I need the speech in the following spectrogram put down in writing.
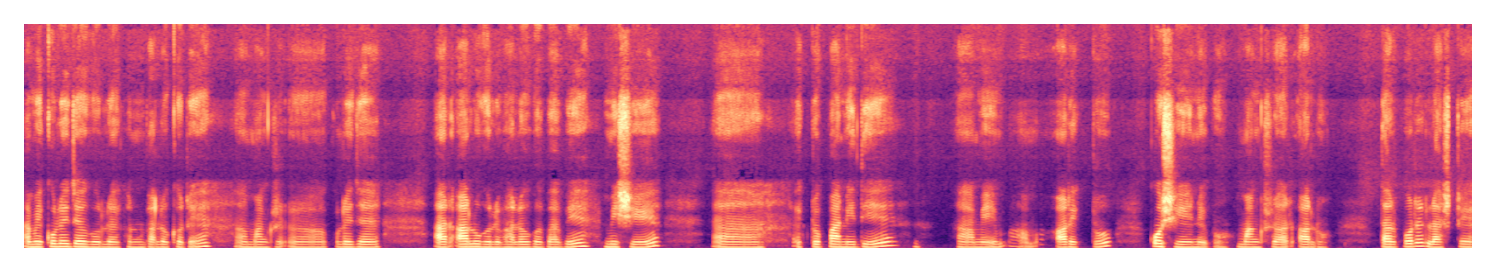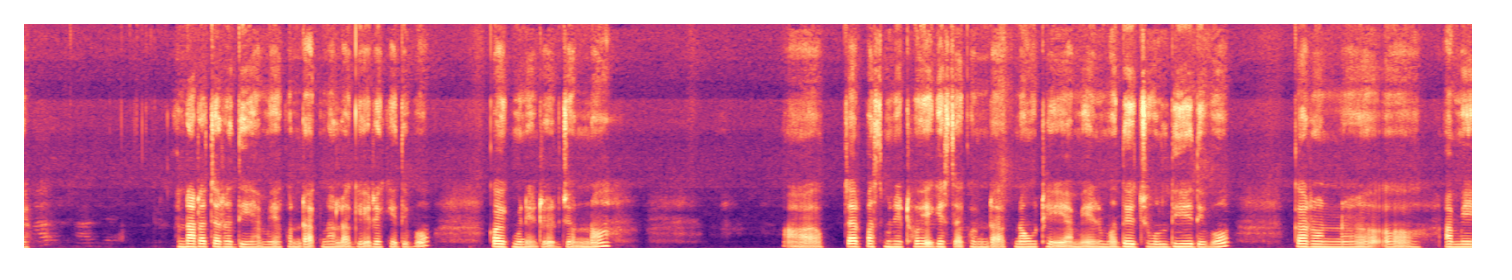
আমি কলিজাগুলো এখন ভালো করে মাংস কলিজা আর আলুগুলো ভালোভাবে মিশিয়ে একটু পানি দিয়ে আমি আর একটু কষিয়ে নেব মাংস আর আলু। তারপরে লাস্টে নাড়াচাড়া দিয়ে আমি এখন ডাকনা লাগিয়ে রেখে দিব কয়েক মিনিটের জন্য। চার পাঁচ মিনিট হয়ে গেছে এখন ডাকনা উঠে আমি এর মধ্যে ঝোল দিয়ে দেব। কারণ আমি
